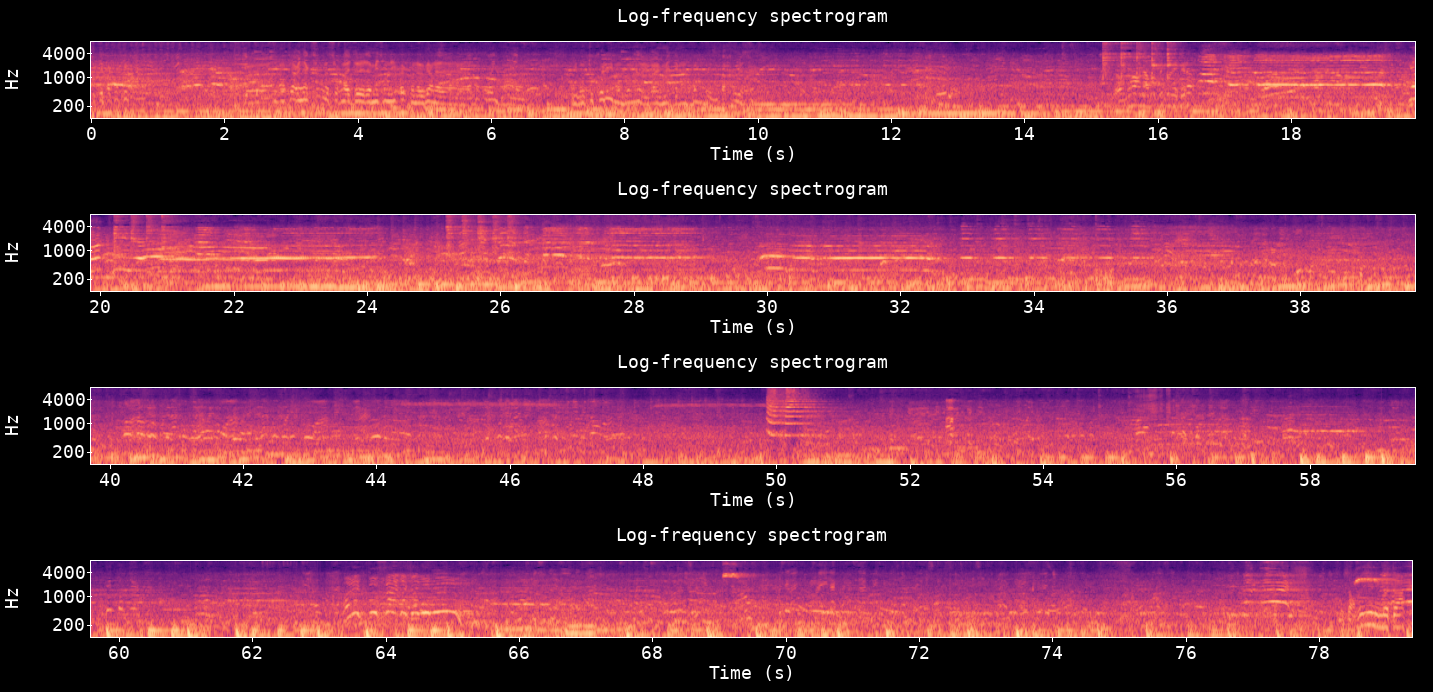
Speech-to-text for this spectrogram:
C'était pas compris. Ils vont faire une action là, sur la, de la maison de l'école qu'on a ouvert la. Ils vont, tout coller, ils vont, ils vont mettre des bandes partout. Là, Heureusement, on a montré qu'on était là. это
